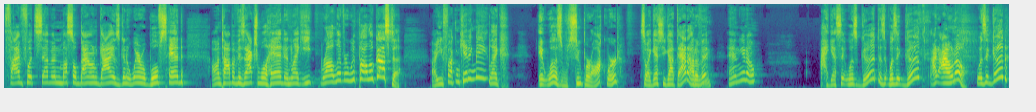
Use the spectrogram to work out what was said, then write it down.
five foot seven muscle bound guy who's gonna wear a wolf's head on top of his actual head and like eat raw liver with Paulo Costa. Are you fucking kidding me? Like, it was super awkward. So I guess you got that out of it, mm-hmm. and you know. I guess it was good. Does it was it good? I, I don't know. Was it good?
